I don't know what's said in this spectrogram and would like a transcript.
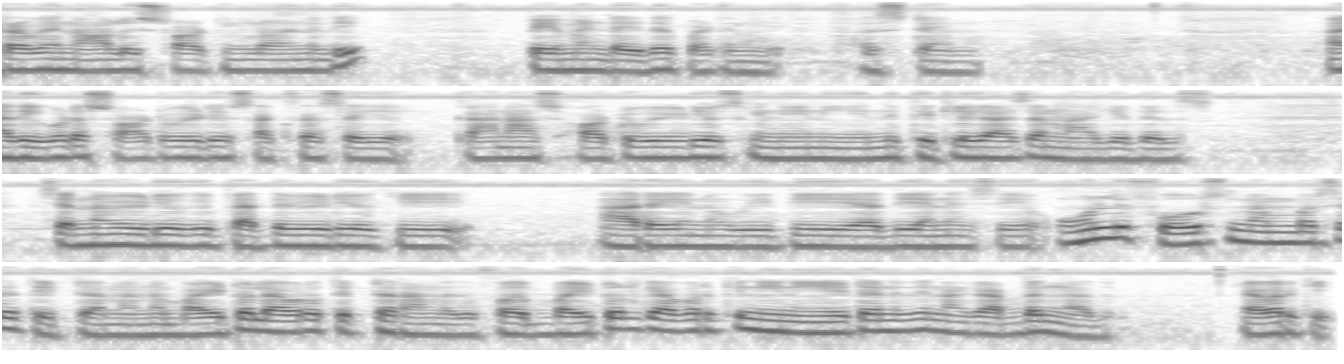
ఇరవై నాలుగు స్టార్టింగ్లో అనేది పేమెంట్ అయితే పడింది ఫస్ట్ టైం అది కూడా షార్ట్ వీడియో సక్సెస్ అయ్యాయి. కానీ ఆ షార్ట్ వీడియోస్కి నేను ఎన్ని తిట్లు కాసాను నాకే తెలుసు. చిన్న వీడియోకి పెద్ద వీడియోకి అరే నువ్వు ఇది అది అనేసి ఓన్లీ ఫోర్స్ మెంబర్సే తిట్టాను నన్ను. బయట వాళ్ళు ఎవరో తిట్టారు అనలేదు బయట వాళ్ళకి ఎవరికి నేను ఏటనేది నాకు అర్థం కాదు. ఎవరికి?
